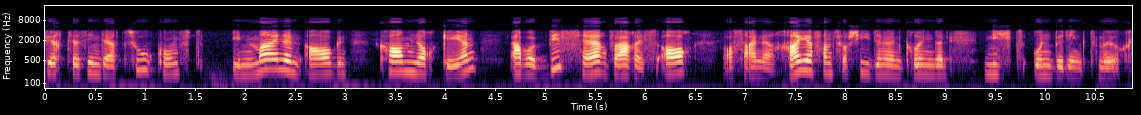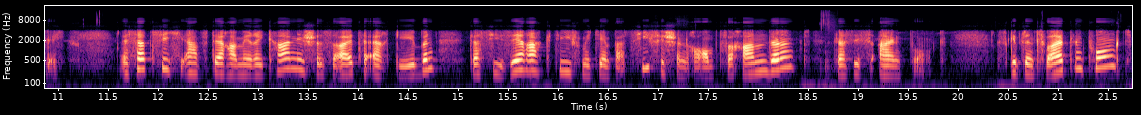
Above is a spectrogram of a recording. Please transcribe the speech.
wird es in der Zukunft in meinen Augen kaum noch gehen, aber bisher war es auch aus einer Reihe von verschiedenen Gründen nicht unbedingt möglich. Es hat sich auf der amerikanischen Seite ergeben, dass sie sehr aktiv mit dem pazifischen Raum verhandeln. Das ist ein Punkt. Es gibt einen zweiten Punkt.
